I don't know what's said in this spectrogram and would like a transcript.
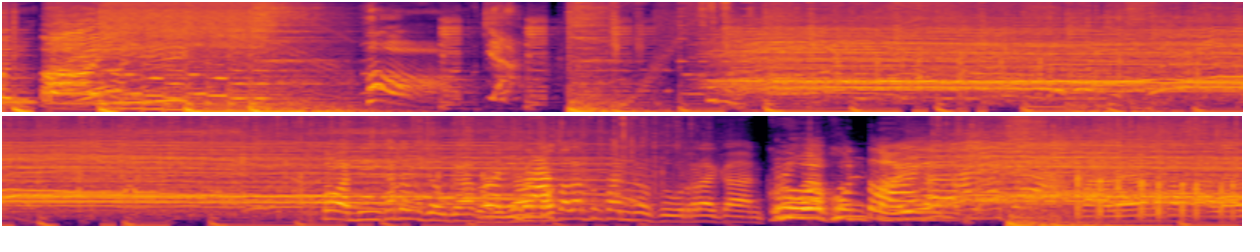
คุณปอยสวัสดีครับท่านผู้ชมครับสวัสดีครับขอต้อนรับทุกท่านเข้าสู่รายการ ครัวคุณต่อยครับมาแล้วจ้ามาแล้วนะครับมาแล้ว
